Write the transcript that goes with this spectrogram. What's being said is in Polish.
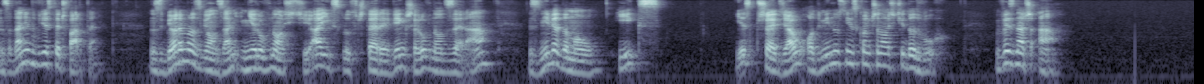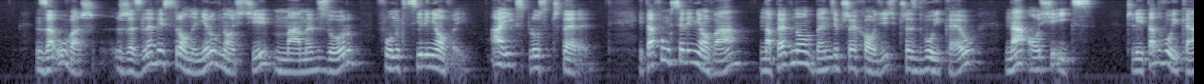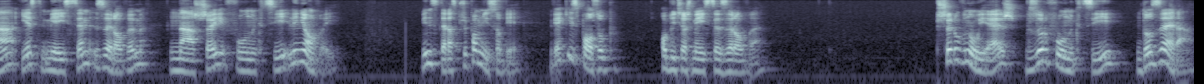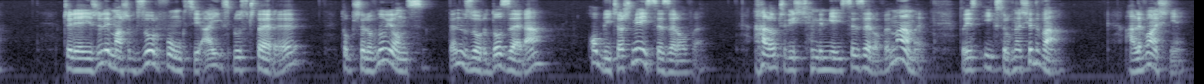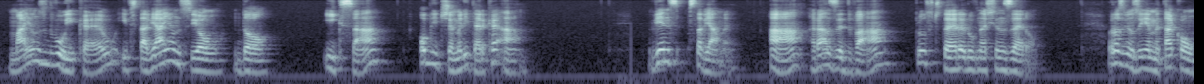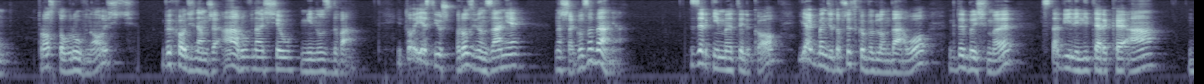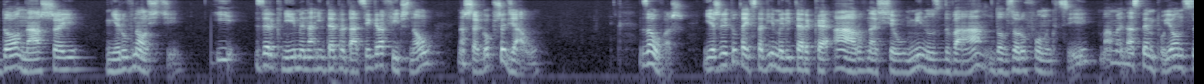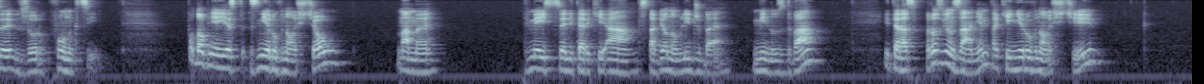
Zadanie 24. Zbiorem rozwiązań nierówności ax plus 4 większe równo od zera z niewiadomą x jest przedział od minus nieskończoności do 2. Wyznacz a. Zauważ, że z lewej strony nierówności mamy wzór funkcji liniowej ax plus 4. I ta funkcja liniowa na pewno będzie przechodzić przez dwójkę na osi x. Czyli ta dwójka jest miejscem zerowym naszej funkcji liniowej. Więc teraz przypomnij sobie, w jaki sposób obliczasz miejsce zerowe. Przyrównujesz wzór funkcji do zera. Czyli jeżeli masz wzór funkcji ax plus 4, to przyrównując ten wzór do zera, obliczasz miejsce zerowe. Ale oczywiście my miejsce zerowe mamy. To jest x równa się 2. Ale właśnie, mając dwójkę i wstawiając ją do x, obliczymy literkę a. Więc wstawiamy a razy 2 plus 4 równa się 0. Rozwiązujemy taką prostą równość. Wychodzi nam, że a równa się minus 2. I to jest już rozwiązanie naszego zadania. Zerknijmy tylko, jak będzie to wszystko wyglądało, gdybyśmy wstawili literkę A do naszej nierówności. I zerknijmy na interpretację graficzną naszego przedziału. Zauważ, jeżeli tutaj wstawimy literkę a równa się minus 2 do wzoru funkcji, mamy następujący wzór funkcji. Podobnie jest z nierównością. Mamy w miejsce literki a wstawioną liczbę minus 2. I teraz rozwiązaniem takiej nierówności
